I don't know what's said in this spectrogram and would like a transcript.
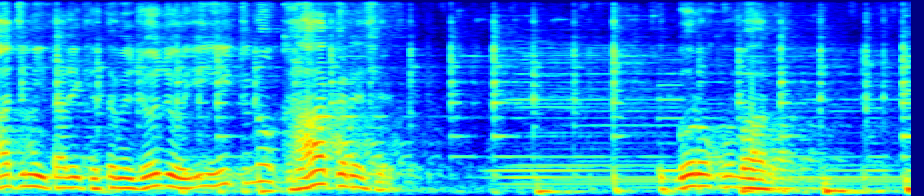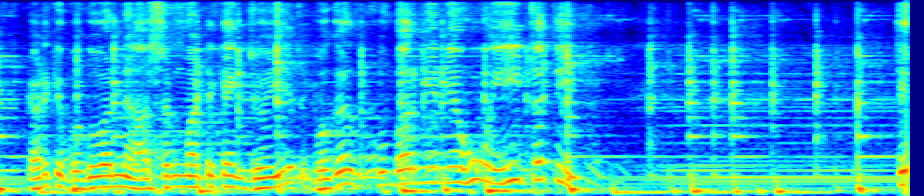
આજની તારીખે તમે જોજો એ ઈંટનો ઘા કરે છે. ગોરો કુંભાર. કારણ કે ભગવાનને આસન માટે કંઈક જોઈએ ને ભગત કુંભારની ને હું ઈટ હતી. તે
